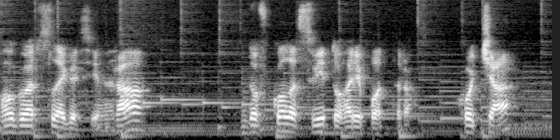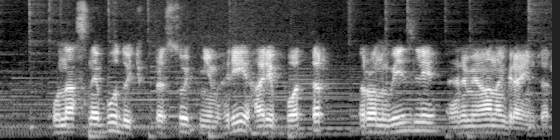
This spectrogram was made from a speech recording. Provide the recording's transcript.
Hogwarts Legacy. Гра довкола світу Гаррі Поттера. Хоча у нас не будуть присутні в грі Гаррі Поттер, Рон Візлі, Герміона Грейнджер.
